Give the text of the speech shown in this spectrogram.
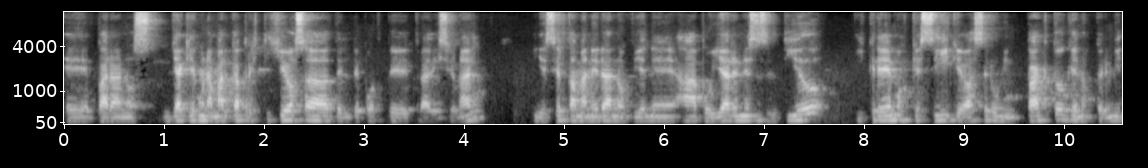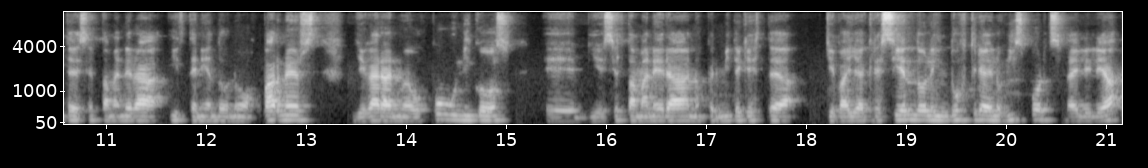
eh, para nos, ya que es una marca prestigiosa del deporte tradicional y de cierta manera nos viene a apoyar en ese sentido y creemos que sí, que va a ser un impacto que nos permite de cierta manera ir teniendo nuevos partners, llegar a nuevos públicos eh, y de cierta manera nos permite que, esta, que vaya creciendo la industria de los esports, la LLA,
